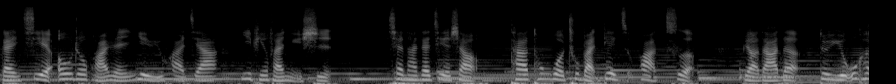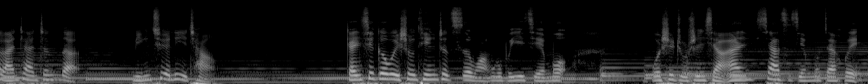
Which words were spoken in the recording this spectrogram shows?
感谢欧洲华人业余画家易平凡女士，向大家介绍她通过出版电子画册表达的对于乌克兰战争的明确立场。感谢各位收听这次网络不易节目，我是主持人小安，下次节目再会。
